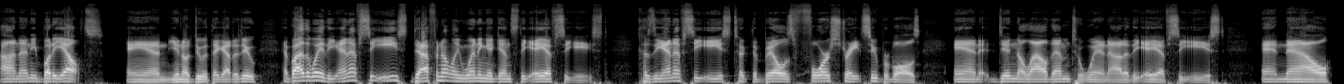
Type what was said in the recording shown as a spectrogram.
on anybody else and you know do what they got to do. And by the way, the NFC East definitely winning against the AFC East because the NFC East took the Bills four straight Super Bowls and didn't allow them to win out of the AFC East. And now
